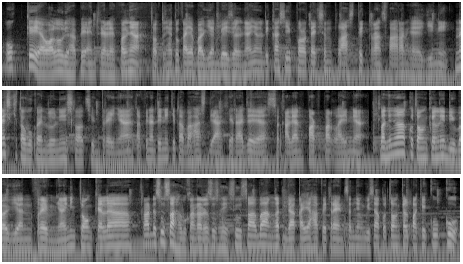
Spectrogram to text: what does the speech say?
oke okay ya walau di HP entry levelnya. Contohnya tuh kayak bagian bezelnya yang dikasih protection plastik transparan kayak gini. Next kita bukain dulu nih slot SIM tray-nya tapi nanti ini kita bahas di akhir aja ya sekalian part-part lainnya. Selanjutnya aku congkel nih di bagian frame-nya. Ini congkelnya rada susah bukan rada susah susah banget. Nggak kayak HP Transcend yang bisa aku congkel pakai kuku.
